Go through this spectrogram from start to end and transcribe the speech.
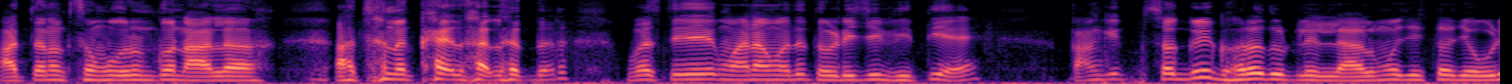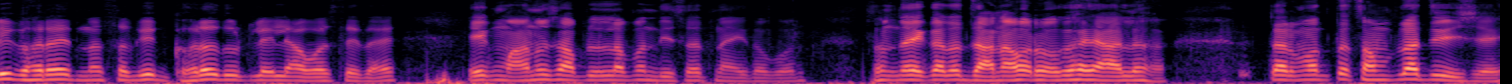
अचानक समोरून कोण आलं अचानक काय झालं तर. बस ती एक मनामध्ये थोडीशी भीती आहे. कारण की सगळी घरं तुटलेली आहे. ऑलमोस्ट इथं जेवढी घरं आहेत ना सगळी घरं तुटलेल्या अवस्थेत आहे. एक माणूस आपल्याला पण दिसत नाही तो कोण. समजा एखादं जनावर वगैरे आलं तर मग तर संपलाच विषय.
